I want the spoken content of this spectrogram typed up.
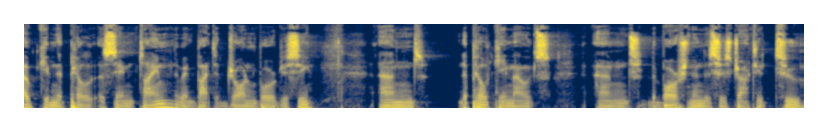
out came the pill at the same time. They went back to drawing board, you see, and the pill came out, and the abortion industry started to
